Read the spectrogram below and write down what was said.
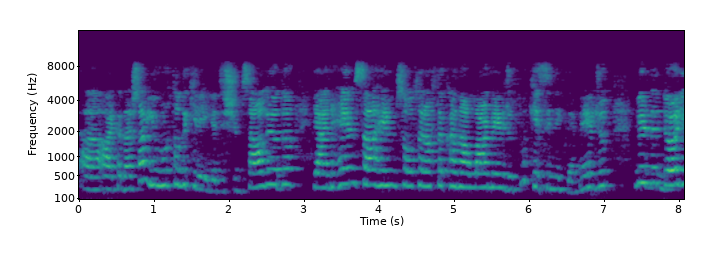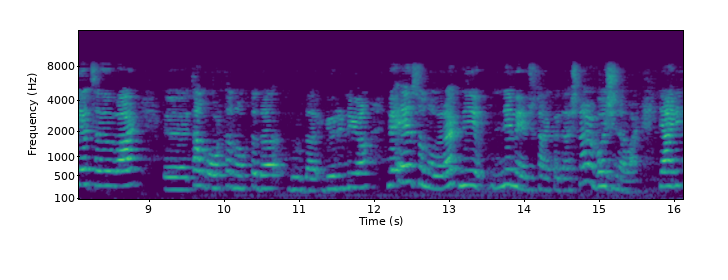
E, Arkadaşlar yumurtalık ile iletişim sağlıyordu. Yani hem sağ hem sol tarafta kanallar mevcut mu? Kesinlikle mevcut. Bir de döl yatağı var. E, tam orta noktada burada görünüyor. Ve en son olarak ne, ne mevcut arkadaşlar? Vajina var. Yani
